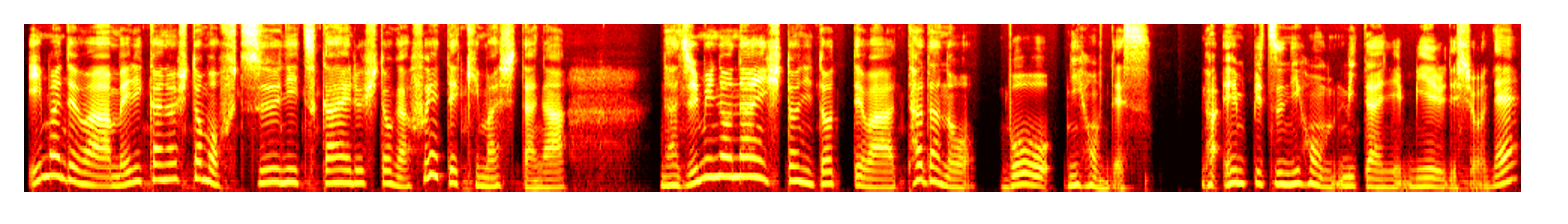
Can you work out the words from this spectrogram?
今ではアメリカの人も普通に使える人が増えてきましたが、馴染みのない人にとってはただの棒2本です。まあ、鉛筆2本みたいに見えるでしょうね。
